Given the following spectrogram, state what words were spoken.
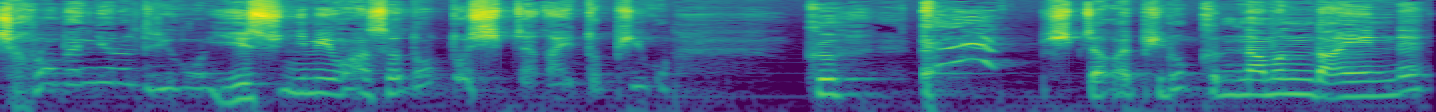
1500년을 드리고 예수님이 와서도 또 십자가에 또 피고 그 십자가 피로 끝남은 다행인데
